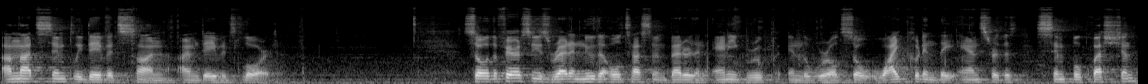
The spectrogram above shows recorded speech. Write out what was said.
I'm not simply David's son, I'm David's Lord. So the Pharisees read and knew the Old Testament better than any group in the world. So why couldn't they answer this simple question?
